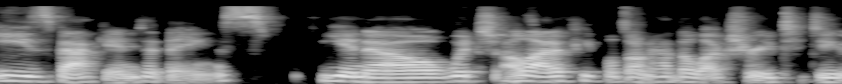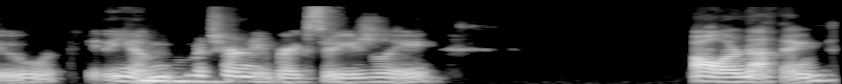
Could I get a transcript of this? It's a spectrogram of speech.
ease back into things, you know, which a lot of people don't have the luxury to do. You know, Mhm. maternity breaks are usually all or nothing.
